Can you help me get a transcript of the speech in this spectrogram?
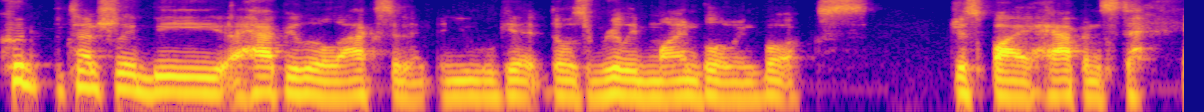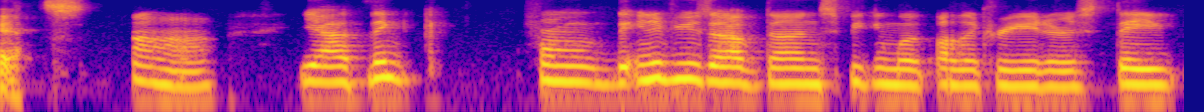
could potentially be a happy little accident and you will get those really mind-blowing books just by happenstance. Uh-huh. Yeah, I think from the interviews that I've done speaking with other creators, they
